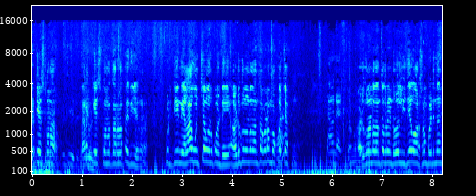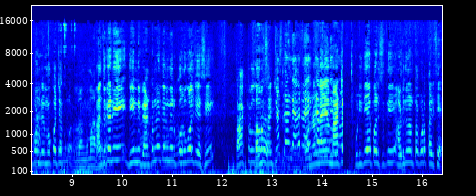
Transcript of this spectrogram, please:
వెనక్కి వేసుకున్నారు వెనక్కి వేసుకున్న తర్వాత ఇది చేసుకున్నారు. ఇప్పుడు దీన్ని ఎలా ఉంచామనుకోండి అడుగులు ఉన్నదంతా కూడా మొక్క వచ్చేస్తుంది. అవునండి. అడుగులు ఉన్నదంతా రెండు రోజులు ఇదే వర్షం పడింది అనుకోండి మొక్క వచ్చేస్తుంది. అందుకని దీన్ని వెంటనే దీన్ని మీరు కొనుగోలు చేసి ట్రాక్టర్ల ద్వారా మాట? ఇప్పుడు ఇదే పరిస్థితి అడుగునంతా కూడా తడిసే.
